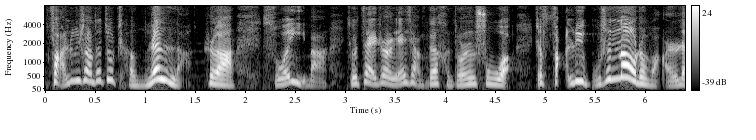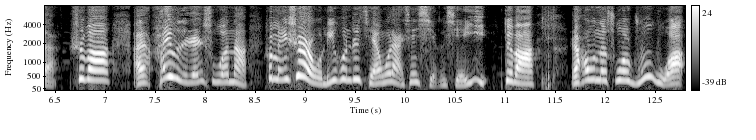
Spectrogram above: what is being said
法律上他就承认了，是吧？所以吧，就在这儿也想跟很多人说，这法律不是闹着玩的，是吧？哎，还有的人说呢，说没事儿，我离婚之前我俩先写个协议，对吧？然后呢，说如果。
